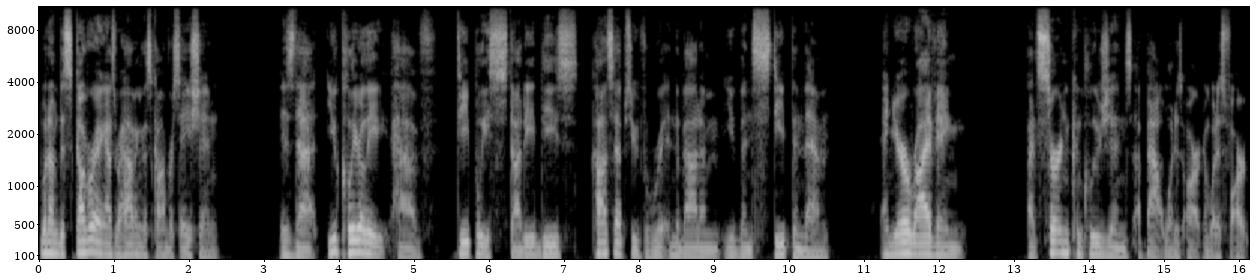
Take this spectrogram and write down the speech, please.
what I'm discovering as we're having this conversation is that you clearly have deeply studied these concepts. You've written about them, you've been steeped in them, and you're arriving at certain conclusions about what is art and what is fart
